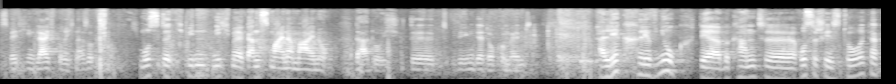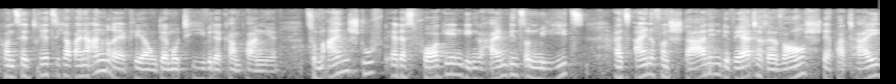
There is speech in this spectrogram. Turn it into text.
Das werde ich Ihnen gleich berichten. Also ich musste, ich bin nicht mehr ganz meiner Meinung dadurch, wegen der Dokumente. Alek Levniuk, der bekannte russische Historiker, konzentriert sich auf eine andere Erklärung der Motive der Kampagne. Zum einen stuft er das Vorgehen gegen Geheimdienst und Miliz als eine von Stalin gewährte Revanche der Partei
